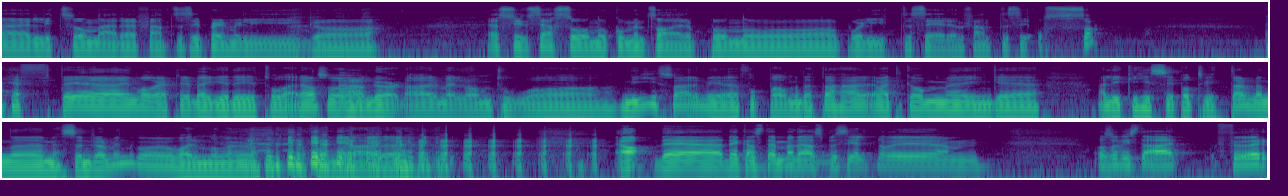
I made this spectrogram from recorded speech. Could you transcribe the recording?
Eh, litt sånn der Fantasy Premier League og Jeg syns jeg så noen kommentarer på noe på Eliteserien Fantasy også. Heftig involvert i begge de to der, ja. Så Ja. lørdager mellom to og ni så er det mye fotball. med dette her Jeg veit ikke om Inge er like hissig på Twitteren, men eh, messengeren min går jo varm noen ganger, da. Er, eh, Ja, det, det kan stemme. Det er spesielt når vi um, Altså hvis det er før,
